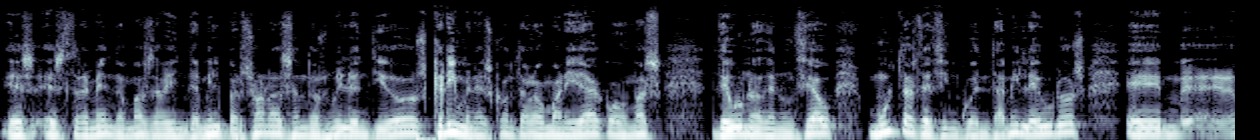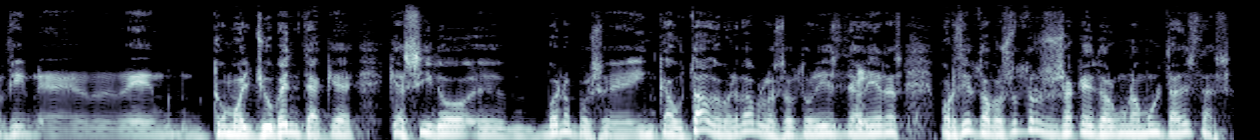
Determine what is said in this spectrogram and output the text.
Es, es, tremendo, más de 20.000 personas en 2022, crímenes contra la humanidad, como más de uno ha denunciado, multas de 50.000 euros, eh, en fin, eh, como el Juventa que, que ha sido, eh, bueno, pues incautado, ¿verdad?, por las autoridades italianas. Por cierto, ¿a vosotros os ha caído alguna multa de estas?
